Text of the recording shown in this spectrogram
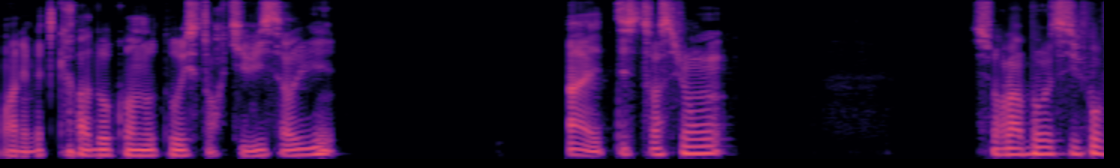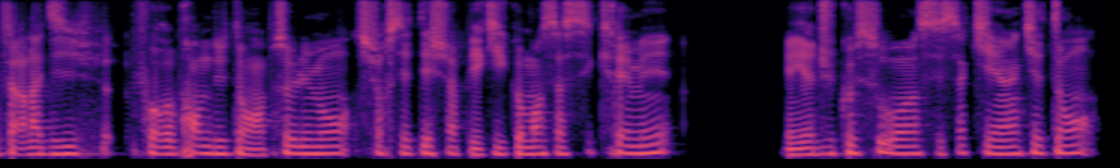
On va aller mettre Craddock en auto histoire qu'il vit sa vie. Allez, testation. Sur la bosse, il faut faire la diff. Faut reprendre du temps, absolument. Sur cet échappé qui commence à s'écrémer. Mais il y a du cosso, hein. c'est ça qui est inquiétant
